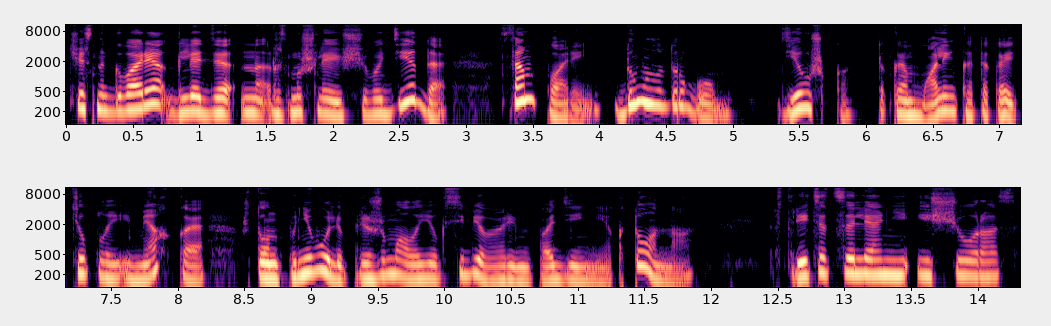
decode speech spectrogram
Честно говоря, глядя на размышляющего деда, сам парень думал о другом. Девушка, такая маленькая, такая теплая и мягкая, что он поневоле прижимал ее к себе во время падения. Кто она? Встретятся ли они еще раз?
